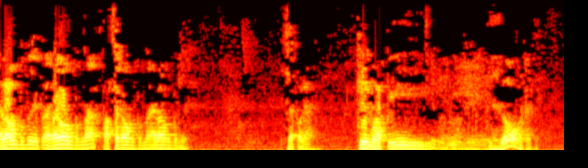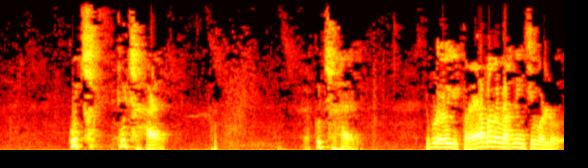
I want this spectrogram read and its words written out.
ఎలా ఉంటుందో చెప్పు. ఎర్రగా ఉంటుందా? పచ్చగా ఉంటుందా? ఎలా ఉంటుంది? చెప్పలేము. కిమపి. ఏదో ఒకటి కుచ్ కుచ్ హై. కుచ్ హై. ఇప్పుడు ఈ ప్రేమను వర్ణించి వాళ్ళు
